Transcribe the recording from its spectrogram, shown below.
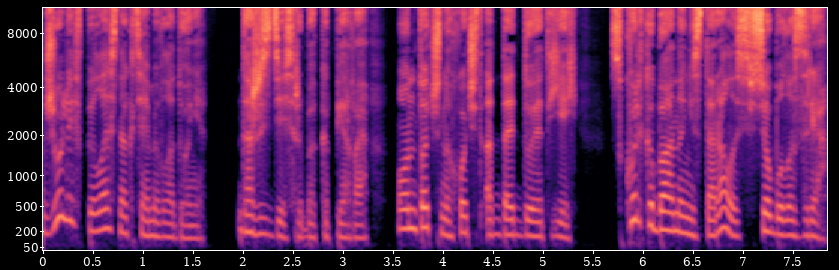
Джули впилась ногтями в ладони. Даже здесь Ребекка первая. Он точно хочет отдать дуэт ей. Сколько бы она ни старалась, все было зря.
